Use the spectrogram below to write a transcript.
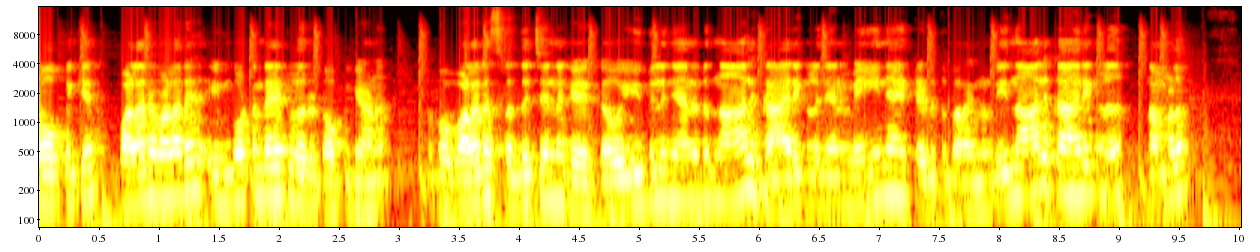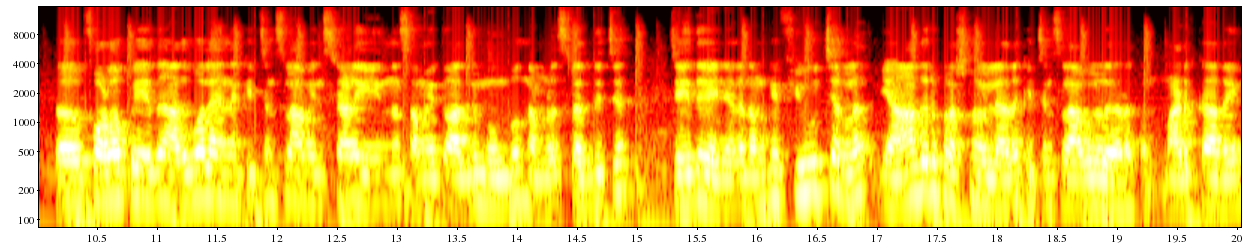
ടോപ്പിക്ക് വളരെ വളരെ ഇമ്പോർട്ടന്റ് ആയിട്ടുള്ള ഒരു ടോപ്പിക്കാണ് അപ്പോൾ വളരെ ശ്രദ്ധിച്ച് തന്നെ കേൾക്കുക. ഇതിൽ ഞാനൊരു നാല് കാര്യങ്ങൾ ഞാൻ മെയിൻ ആയിട്ട് എടുത്ത് പറയുന്നുണ്ട്. ഈ നാല് കാര്യങ്ങൾ നമ്മൾ ഫോളോ അപ്പ് ചെയ്ത് അതുപോലെ തന്നെ കിച്ചൺ സ്ലാബ് ഇൻസ്റ്റാൾ ചെയ്യുന്ന സമയത്തും അതിനു മുമ്പും നമ്മൾ ശ്രദ്ധിച്ച് ചെയ്തു കഴിഞ്ഞാൽ നമുക്ക് ഫ്യൂച്ചറിൽ യാതൊരു പ്രശ്നമില്ലാതെ കിച്ചൺ സ്ലാബുകൾ കിടക്കും. മടുക്കാതെയും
